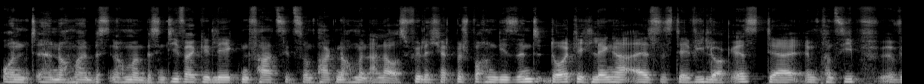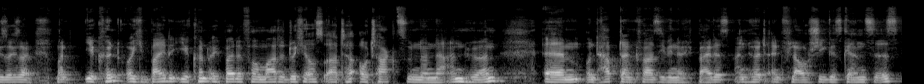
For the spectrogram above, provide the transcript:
und äh, nochmal ein bisschen noch ein bisschen tiefer gelegt, ein Fazit zum Park nochmal in aller Ausführlichkeit besprochen. Die sind deutlich länger als es der Vlog ist, der im Prinzip, äh, wie soll ich sagen, man, ihr könnt euch beide, ihr könnt euch beide Formate durchaus autark zueinander anhören ähm, und habt dann quasi, wenn ihr euch beides anhört, ein flauschiges Ganzes.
